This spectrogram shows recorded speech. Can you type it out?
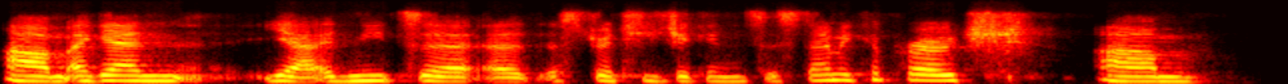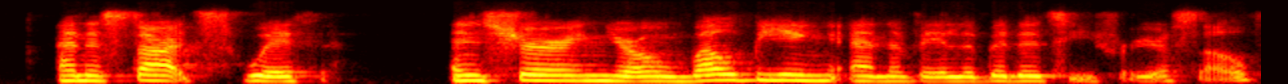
Um, again, yeah, it needs a, a, strategic and systemic approach. Um, and it starts with ensuring your own well-being and availability for yourself.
